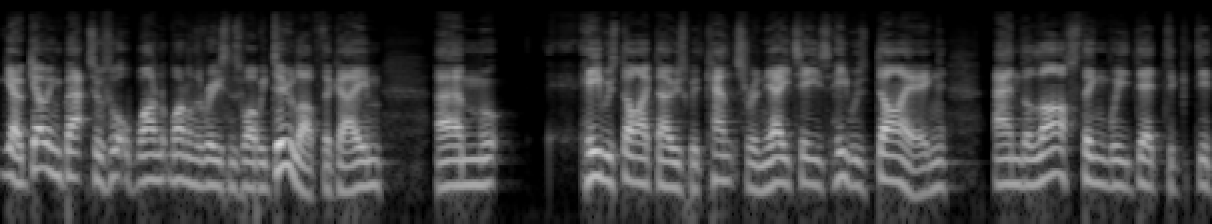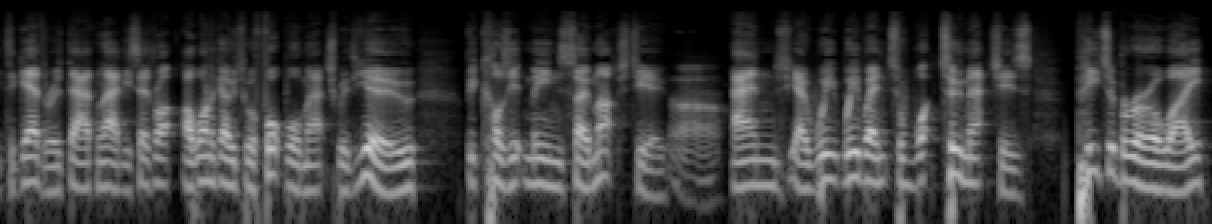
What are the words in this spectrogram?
you know, going back to sort of one one of the reasons why we do love the game, um, he was diagnosed with cancer in the eighties. He was dying, and the last thing we did to, did together as dad and lad, he said, "Right, I want to go to a football match with you." Because it means so much to you, oh. and you know, we we went to what two matches Peterborough away,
